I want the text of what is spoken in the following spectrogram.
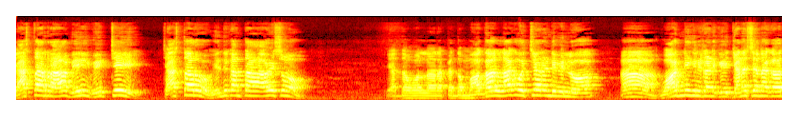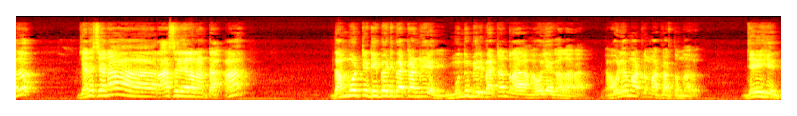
చేస్తారా? వెయి వెయిట్ చేయి. చేస్తారు. ఎందుకంత ఆవేశం? పెద్ద వల్ల పెద్ద మగాళ్ళలాగా వచ్చారండి వీళ్ళు. వార్నింగ్ ఇవ్వడానికి జనసేన కాదు జనసేన రాసలేలంట దమ్ముంటే డిబేట్ పెట్టండి అని. ముందు మీరు పెట్టండి రా హౌలే గలరా. హౌలే మాటలు మాట్లాడుతున్నారు. జై హింద్.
